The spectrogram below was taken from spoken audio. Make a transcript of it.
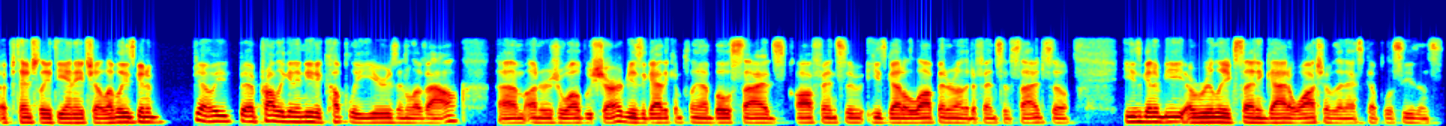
uh, potentially at the NHL level. He's going to you know, he's uh, probably going to need a couple of years in Laval um, under Joel Bouchard. He's a guy that can play on both sides offensive. He's got a lot better on the defensive side. So he's going to be a really exciting guy to watch over the next couple of seasons.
